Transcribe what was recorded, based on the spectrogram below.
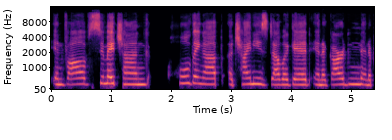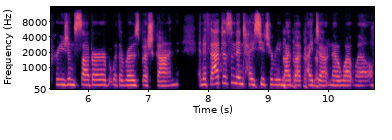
involves Soumay Tcheng holding up a Chinese delegate in a garden in a Parisian suburb with a rosebush gun. And if that doesn't entice you to read my book, I don't know what will.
